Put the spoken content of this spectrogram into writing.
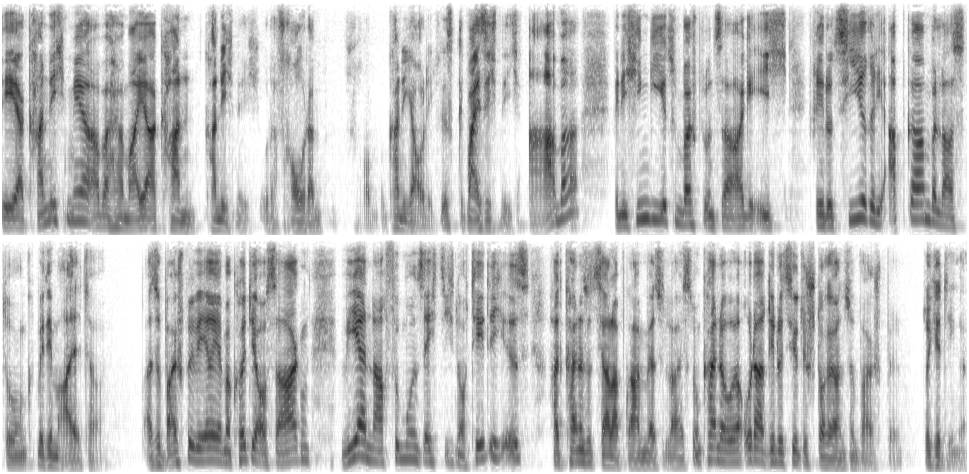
der kann nicht mehr, aber Herr Meier kann. Kann ich nicht. Oder Frau oder kann ich auch nicht, das weiß ich nicht. Aber wenn ich hingehe zum Beispiel und sage, ich reduziere die Abgabenbelastung mit dem Alter, also Beispiel wäre ja, man könnte ja auch sagen, wer nach 65 noch tätig ist, hat keine Sozialabgaben mehr zu leisten und keine oder, reduzierte Steuern zum Beispiel. Solche Dinge.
